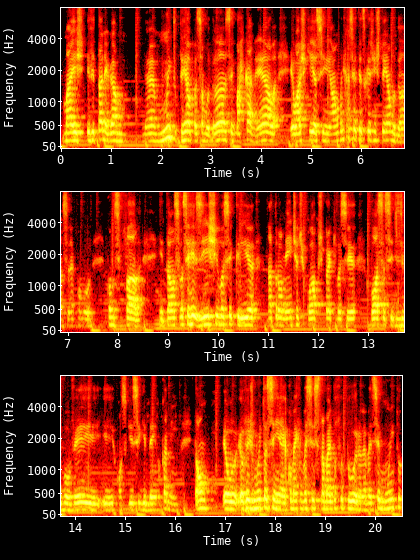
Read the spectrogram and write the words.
mas evitar negar né, muito tempo essa mudança, embarcar nela. Eu acho que assim a única certeza que a gente tem é a mudança, né? Como, como se fala. Então, se você resiste, você cria naturalmente anticorpos para que você possa se desenvolver e, e, conseguir seguir bem no caminho. Então, eu, eu vejo muito assim, é, como é que vai ser esse trabalho do futuro, né? Vai ser muito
